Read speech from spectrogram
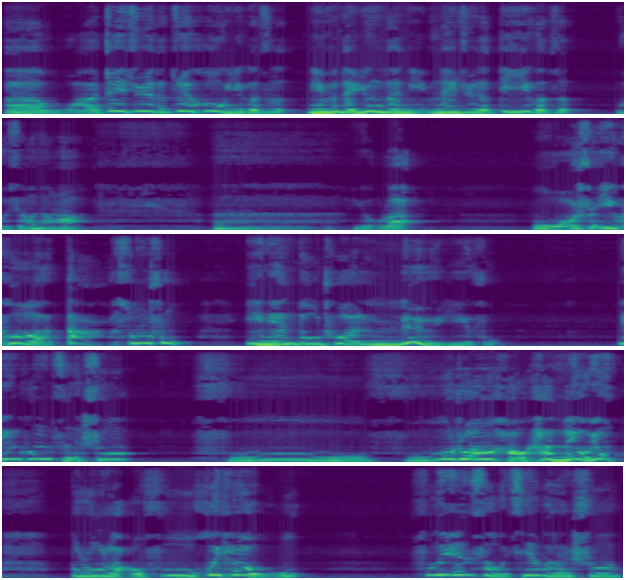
呃，我这句的最后一个字，你们得用在你们那句的第一个字。我想想啊。”嗯，有了。我是一棵大松树，一年都穿绿衣服。凌空子说：“服服装好看没有用，不如老夫会跳舞。”浮云叟接过来说：“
